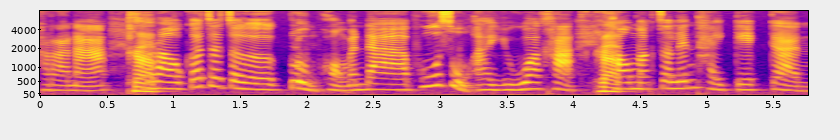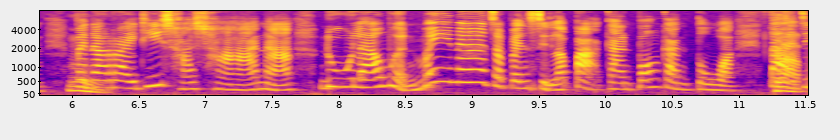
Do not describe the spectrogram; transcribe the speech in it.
ธารณะ เราก็จะเจอกลุ่มของบรรดาผู้สูงอายุอะค่ะ เขามักจะเล่นไทเก๊กกัน เป็นอะไรที่ช้าๆนะดูแล้วเหมือนไม่น่าจะเป็นศิลปะการป้องกันตัว แต่จ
